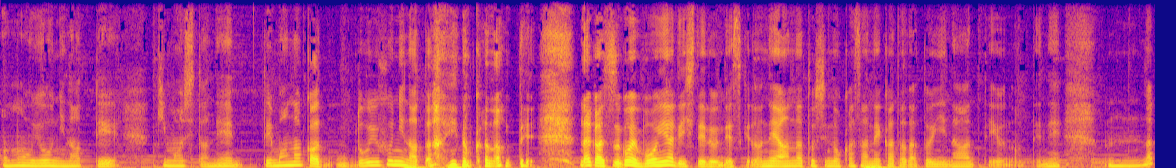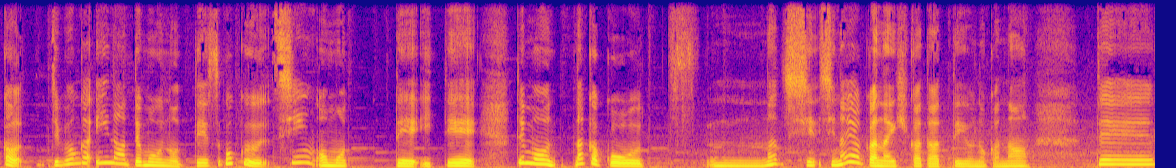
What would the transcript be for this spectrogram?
思うようになってきましたね。でまあなんかどういう風になったらいいのかなって なんかすごいぼんやりしてるんですけどねあんな年の重ね方だといいなっていうのってねうんなんか自分がいいなって思うのってすごく芯を持ってていてでもなんかこううんなししなやかな生き方っていうのかなで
